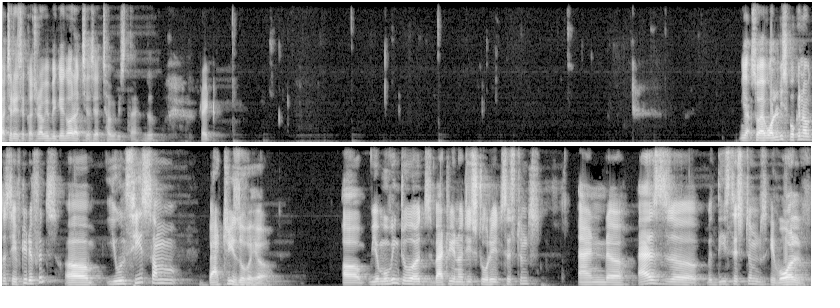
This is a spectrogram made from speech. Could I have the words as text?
कचरे से कचरा भी बिकेगा और अच्छे से अच्छा भी बिकता है राइट Yeah so i've already spoken of the safety difference uh, you will see some batteries over here. Uh, we are moving towards battery energy storage systems and uh, as uh, these systems evolve,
